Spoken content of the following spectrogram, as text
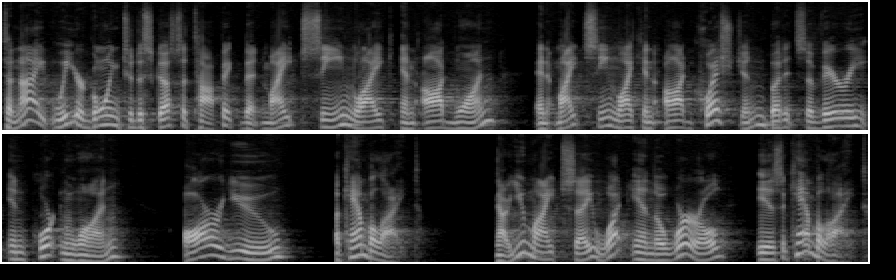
Tonight, we are going to discuss a topic that might seem like an odd one, and it might seem like an odd question, but it's a very important one. Are you a Campbellite? Now, you might say, What in the world is a Campbellite?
